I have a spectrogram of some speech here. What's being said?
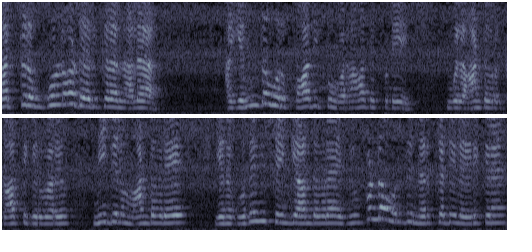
கத்தர் உங்களோட இருக்கிறனால எந்த ஒரு பாதிப்பும் வராதபடி உங்களை ஆண்டவர் காத்துக்கிடுவாரு. நீங்களும் ஆண்டவரே எனக்கு உதவி செய்யுங்க ஆண்டவரே. இவ்வளவு வந்து நெருக்கடியில இருக்கிறேன்.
